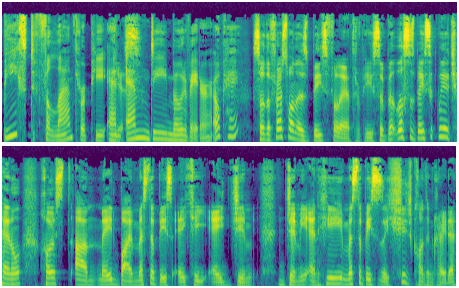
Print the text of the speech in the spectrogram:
Beast Philanthropy and Yes. MD Motivator. Okay. So the first one is Beast Philanthropy. So but this is basically a channel host um, made by Mr. Beast, aka Jim, Jimmy, and he Mr. Beast is a huge content creator.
